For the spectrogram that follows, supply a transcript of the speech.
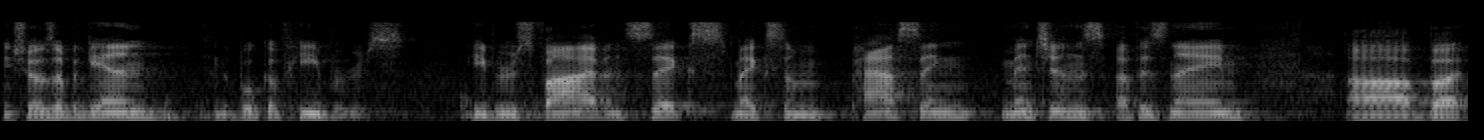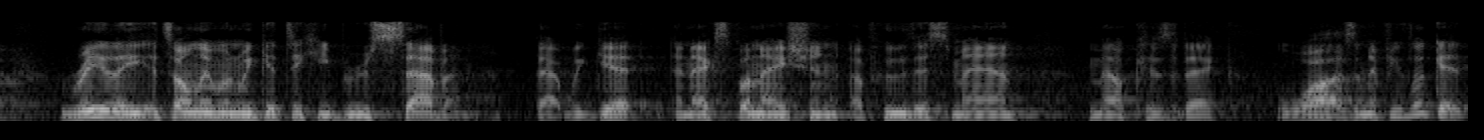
He shows up again in the book of Hebrews. Hebrews 5 and 6 make some passing mentions of his name, uh, but really it's only when we get to Hebrews 7 that we get an explanation of who this man Melchizedek was. And if you look at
